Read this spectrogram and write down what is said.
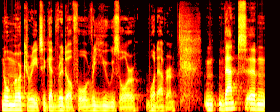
no mercury to get rid of or reuse or whatever. That um,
